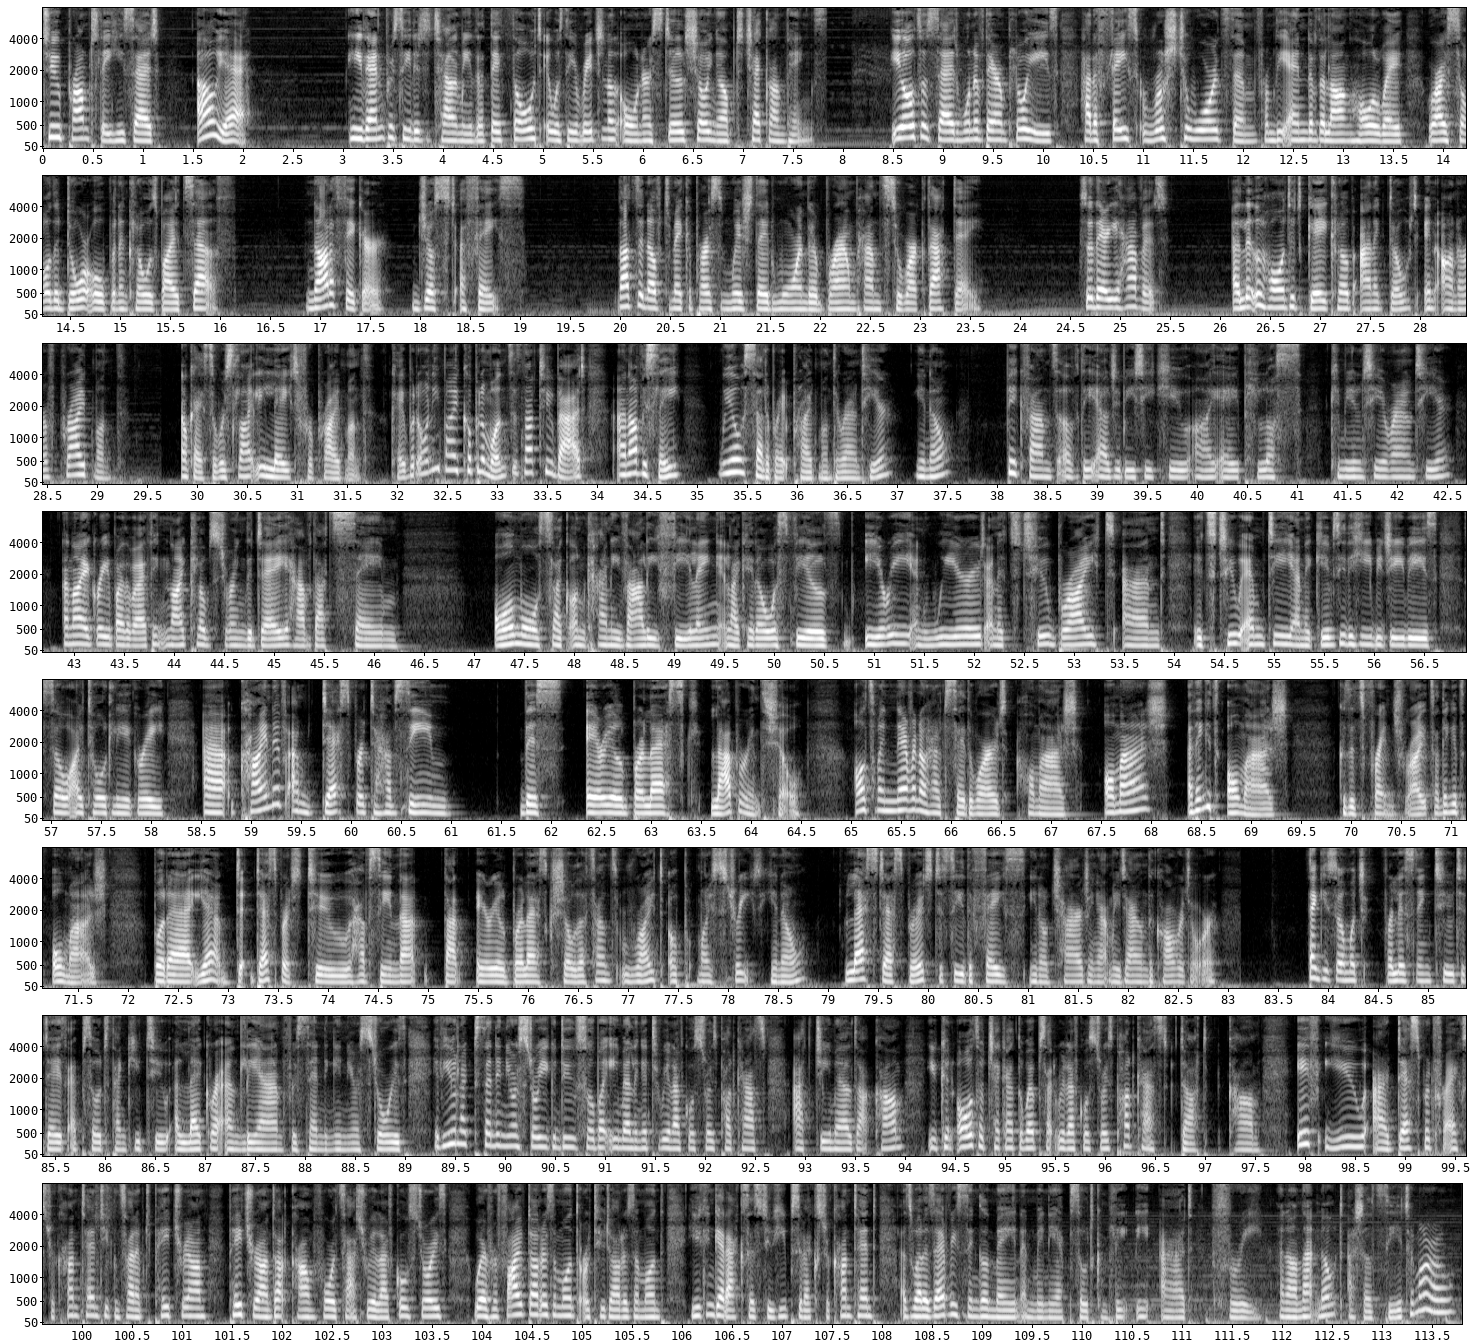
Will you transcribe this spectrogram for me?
Too promptly, he said, Oh, yeah. He then proceeded to tell me that they thought it was the original owner still showing up to check on things. He also said one of their employees had a face rush towards them from the end of the long hallway where I saw the door open and close by itself. Not a figure, just a face. That's enough to make a person wish they'd worn their brown pants to work that day. So there you have it. A little haunted gay club anecdote in honour of Pride Month. Okay, so we're slightly late for Pride Month, okay, but only by a couple of months, it's not too bad. And obviously, we always celebrate Pride Month around here, you know? big fans of the LGBTQIA plus community around here. And I agree, by the way, I think nightclubs during the day have that same almost like uncanny valley feeling. Like it always feels eerie and weird and it's too bright and it's too empty and it gives you the heebie jeebies. So I totally agree. Uh, kind of, I'm desperate to have seen this aerial burlesque labyrinth show. Also, I never know how to say the word homage homage. I think it's homage because it's French, right? So I think it's homage. But uh, yeah, d- desperate to have seen that that aerial burlesque show. That sounds right up my street, you know. Less desperate to see the face, you know, charging at me down the corridor. Thank you so much for listening to today's episode. Thank you to Allegra and Leanne for sending in your stories. If you'd like to send in your story, you can do so by emailing it to real life ghost stories podcast at gmail.com. You can also check out the website real life ghost stories podcast.com if you are desperate for extra content, you can sign up to Patreon, patreon.com forward slash real life ghost stories, where for $5 a month or $2 a month, you can get access to heaps of extra content, as well as every single main and mini episode completely ad free. And on that note, I shall see you tomorrow.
